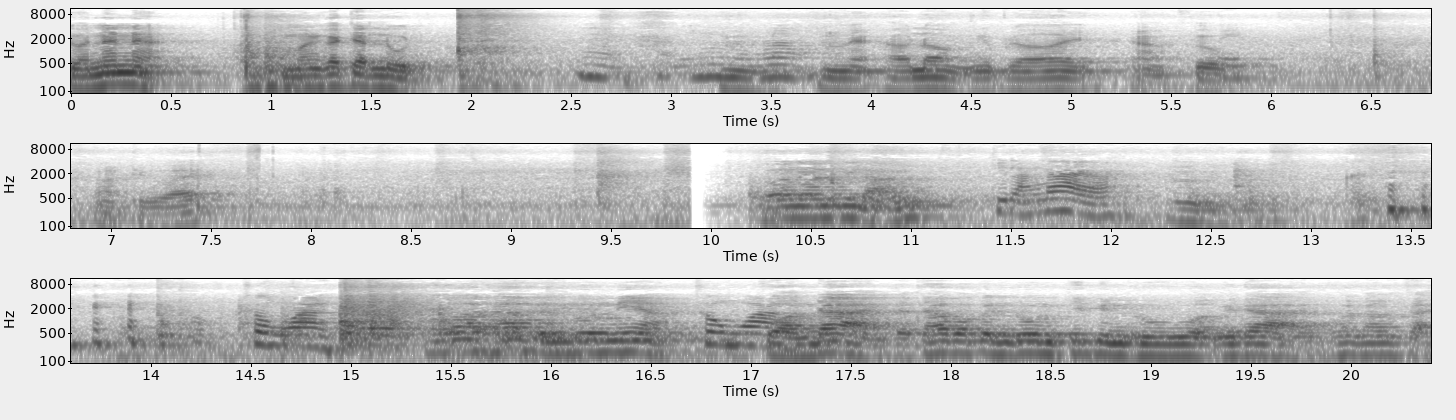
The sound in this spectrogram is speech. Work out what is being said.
ตัวนั้นน่ะ มันก็จะหลุดอืมอันนี้มันร่องนั่นแหละเขาล่องเรียบร้อยอ่าคือเต็มอ่าถือไว้ตัวนั้นทีหลัง ทีหลังได้เหรออืม ช่วงว่าง เพราะว่าถ้าเป็นรุ่นเนี่ยช่วงว่าง ก่อนได้ แต่ถ้าว่าเป็นรุ่นที่เป็นรูอะไม่ได้เพราะต้องใส่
